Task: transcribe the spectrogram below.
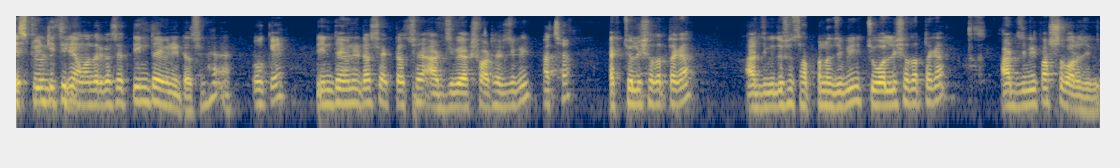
S twenty three আমাদের কাছে তিনটা ইউনিট আছে হ্যাঁ? ওকে তিনটা ইউনিট আছে একটা হচ্ছে আট জিবি একশো আঠাশ জিবি আচ্ছা। একচল্লিশ হাজার টাকা। আট জিবি দুশো ছাপ্পান্ন জিবি চুয়াল্লিশ হাজার টাকা। আট জিবি পাঁচশো বারো জিবি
